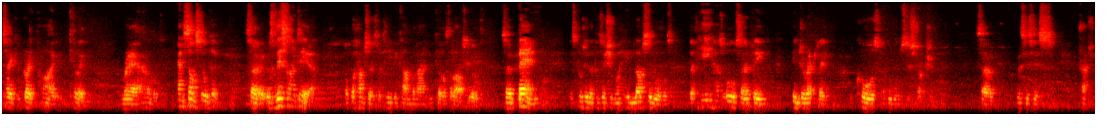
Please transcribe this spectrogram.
take a great pride in killing rare animals, and some still do. So it was this idea of the hunters that he become the man who kills the last wolf. So Ben is put in the position where he loves the wolves, but he has also been indirectly the cause of the wolves' destruction. So this is his tragedy.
